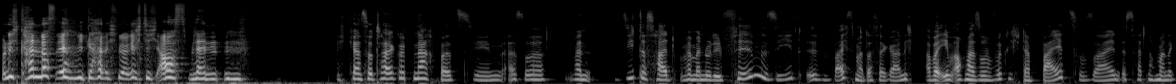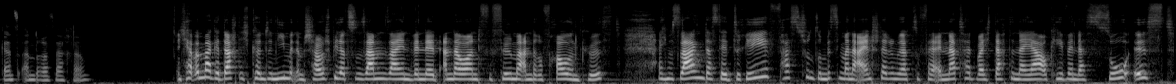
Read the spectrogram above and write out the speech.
und ich kann das irgendwie gar nicht mehr richtig ausblenden. Ich kann es total gut nachvollziehen. Also man sieht das halt, wenn man nur den Film sieht, äh, weiß man das ja gar nicht. Aber eben auch mal so wirklich dabei zu sein, ist halt nochmal eine ganz andere Sache. Ich habe immer gedacht, ich könnte nie mit einem Schauspieler zusammen sein, wenn der andauernd für Filme andere Frauen küsst. Ich muss sagen, dass der Dreh fast schon so ein bisschen meine Einstellung dazu verändert hat, weil ich dachte, naja, okay, wenn das so ist,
